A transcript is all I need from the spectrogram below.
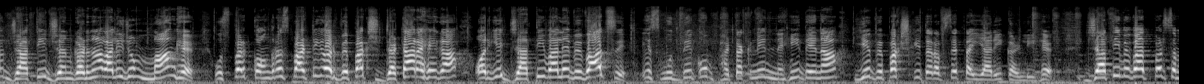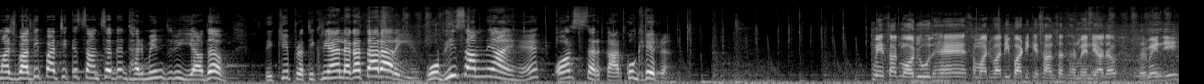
तो जाति जनगणना वाली जो मांग है उस पर कांग्रेस पार्टी और विपक्ष डटा रहेगा और ये जाति वाले विवाद से इस मुद्दे को भटकने नहीं देना ये विपक्ष की तरफ़ से तैयारी कर ली है। जाति विवाद पर समाजवादी पार्टी के सांसद धर्मेंद्र यादव देखिए प्रतिक्रियाएँ लगातार आ रही हैं वो भी सामने आए हैं और सरकार को घेर रहे हैं। मेरे साथ मौजूद हैं समाजवादी पार्टी के सांसद धर्मेंद्र यादव। धर्मेंद्र जी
